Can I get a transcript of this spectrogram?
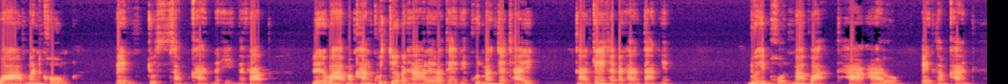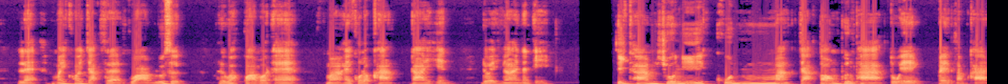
ความมั่นคงเป็นจุดสำคัญนั่นเองนะครับเรียกว่าบางครั้งคุณเจอปัญหาอะไรแล้วแต่เนี่ยคุณมักจะใช้การแก้ไขปัญหาต่างๆเนี่ยด้วยเหตุผลมากกว่าทางอารมณ์เป็นสำคัญ และไม่ค่อยจะแสดงความรู้สึก หรือว่าความอ่อนแอมาให้คนรอบข้างได้เห็นโดยง่ายนั่นเอง อีกทางช่วงนี้คุณมักจะต้องพึ่งพาตัวเองเป็นสำคัญ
